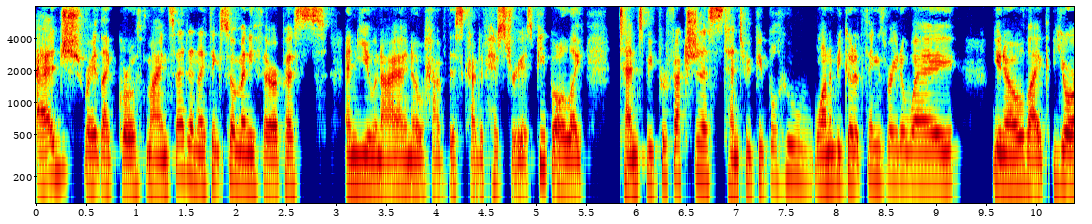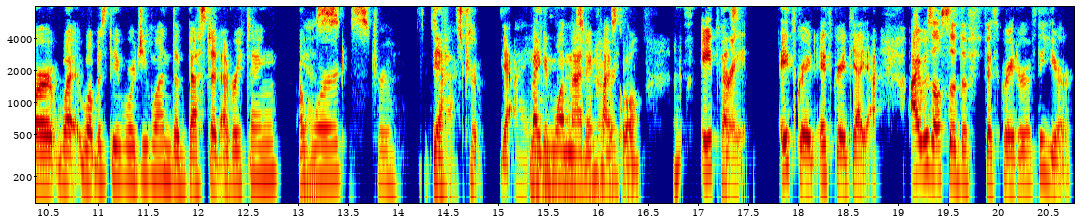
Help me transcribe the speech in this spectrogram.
edge, right? Like growth mindset. And I think so many therapists and you and I, I know have this kind of history as people like tend to be perfectionists, tend to be people who want to be good at things right away. You know, like your what what was the award you won? The best at everything award. Yes, it's true. It's yeah, fact. it's true. Yeah. I Maegan won that in high school. Eighth grade eighth grade, eighth grade. Yeah, yeah. I was also the fifth grader of the year,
